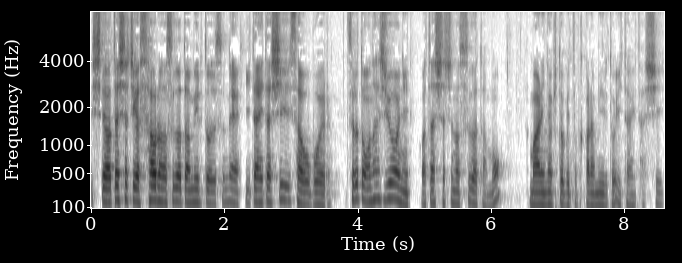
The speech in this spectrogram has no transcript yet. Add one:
して私たちがサウロの姿を見るとですね、痛々しさを覚える。それと同じように私たちの姿も周りの人々から見ると痛々しい。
